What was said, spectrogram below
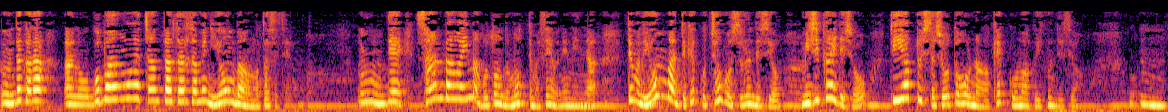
そうん、だから、あの、5番がちゃんと当たるために4番を持たせてるうん、で、3番は今ほとんど持ってませんよね、みんな。うん。でもね、4番って結構重宝するんですよ。はい。短いでしょ、うん。ティーアップしたショートホールナーが結構うまくいくんですよ。うん、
